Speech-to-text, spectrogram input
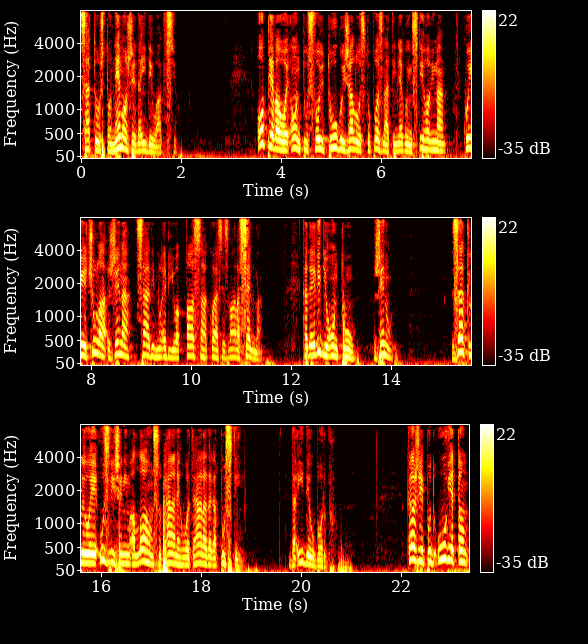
zato što ne može da ide u akciju. opjevao je on tu svoju tugu i žalost u poznatim njegovim stihovima, koji je čula žena Sad ibn Ebi Waqasa koja se zvala Selma. Kada je vidio on tu ženu, zakleo je uzvišenim Allahom subhanahu wa ta'ala da ga pusti, da ide u borbu. Kaže pod uvjetom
